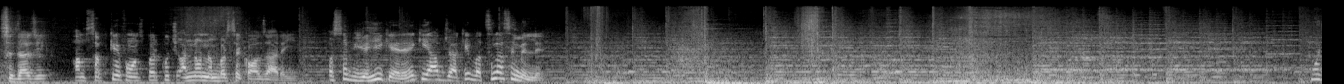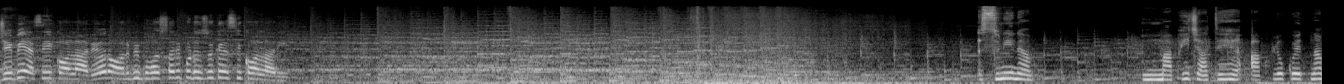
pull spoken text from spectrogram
सिद्धार्थ जी हम सबके फोन्स पर कुछ अननोन नंबर से कॉल्स आ रही हैं और सब यही कह रहे हैं कि आप जाके वत्सला से मिल लें। मुझे भी ऐसे ही कॉल आ रही है और और भी बहुत सारे पड़ोसियों के ऐसी कॉल आ रही है। सुनिए ना माफ़ी चाहते हैं आप लोग को इतना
